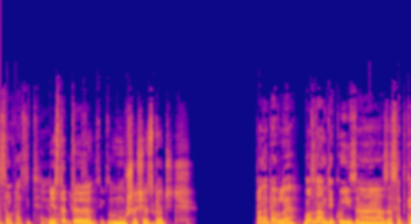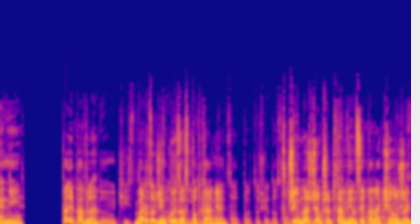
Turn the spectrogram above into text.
Souhlasiť. Niestety muszę się zgodzić. Pane Pawle, moc wam dziękuję za, za setkanie. Panie Pawle, bardzo dziękuję za spotkanie. Z przyjemnością przeczytam więcej Pana książek,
